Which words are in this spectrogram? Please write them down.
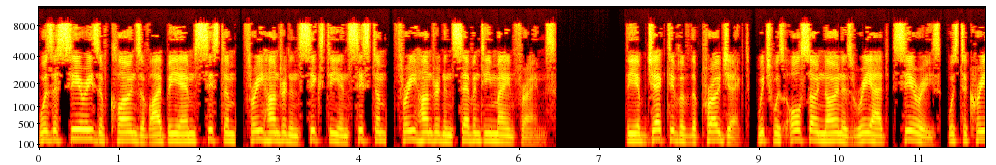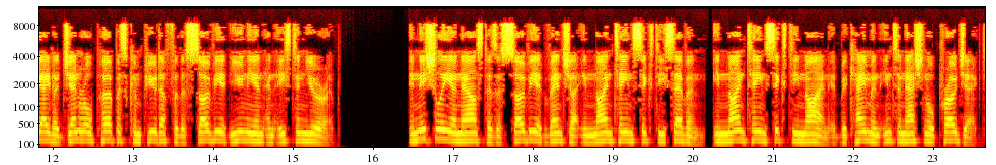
was a series of clones of IBM's System 360 and System 370 mainframes. The objective of the project, which was also known as RIAD series, was to create a general-purpose computer for the Soviet Union and Eastern Europe. Initially announced as a Soviet venture in 1967, in 1969 it became an international project,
